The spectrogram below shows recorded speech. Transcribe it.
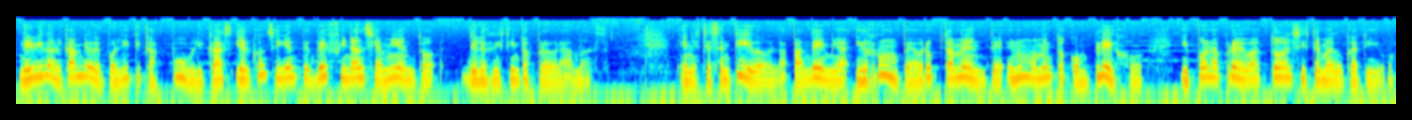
debido al cambio de políticas públicas y al consiguiente desfinanciamiento de los distintos programas. En este sentido, la pandemia irrumpe abruptamente en un momento complejo y pone a prueba todo el sistema educativo.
